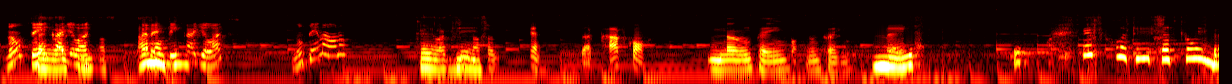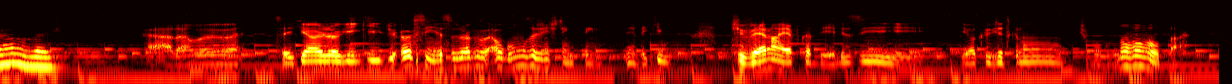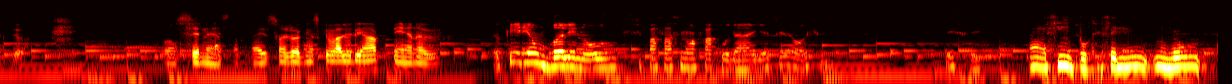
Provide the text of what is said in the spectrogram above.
Não tem Cadillac. Nossa. Ah, Peraí, não tem Cadillacs? Não tem não, não. Cadillac Sim. nossa. Da Capcom? Não, não tem, não tem. Não. Esse coletânea é tanto que eu lembrava, velho. Caramba, velho. Sei que é um joguinho que. Assim, esses jogos, alguns a gente tem que entender que tiveram a época deles e eu acredito que não. Tipo, não vão voltar, entendeu? Vão ser nessa. Mas são joguinhos que valeriam a pena, viu? Eu queria um Bully novo que se passasse numa faculdade ia ser ótimo. Perfeito. É, sim, porque seria um um jogo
